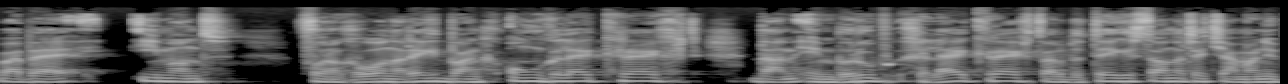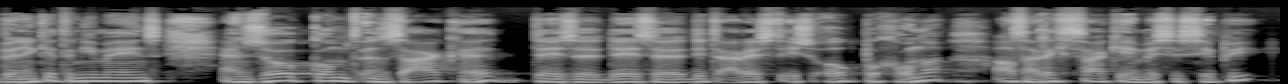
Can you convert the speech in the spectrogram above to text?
waarbij iemand voor een gewone rechtbank ongelijk krijgt, dan in beroep gelijk krijgt, waarop de tegenstander zegt, ja, maar nu ben ik het er niet mee eens. En zo komt een zaak, hè, deze, deze, dit arrest is ook begonnen als een rechtszaak in Mississippi.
